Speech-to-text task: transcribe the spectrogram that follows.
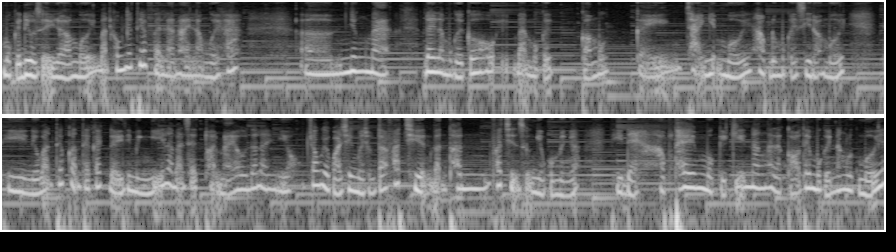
một cái điều gì đó mới bạn không nhất thiết phải làm hài lòng người khác. Uh, nhưng mà đây là một cái cơ hội bạn một cái có một cái trải nghiệm mới học được một cái gì đó mới. Thì nếu bạn tiếp cận theo cách đấy thì mình nghĩ là bạn sẽ thoải mái hơn rất là nhiều. Trong cái quá trình mà chúng ta phát triển bản thân phát triển sự nghiệp của mình á thì để học thêm một cái kỹ năng hay là có thêm một cái năng lực mới á,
